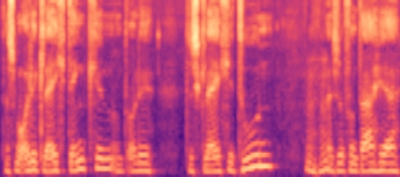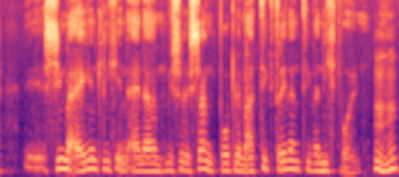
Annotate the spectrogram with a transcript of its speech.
dass wir alle gleich denken und alle das Gleiche tun. Mhm. Also von daher sind wir eigentlich in einer, wie soll ich sagen, Problematik drinnen, die wir nicht wollen. Mhm.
